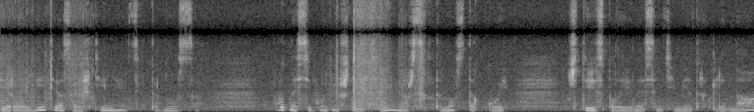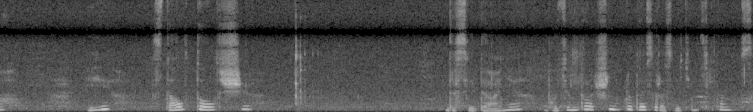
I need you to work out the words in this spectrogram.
первое видео о зарождении цветоноса. Вот на сегодняшний день наш цветонос такой. 4,5 сантиметра длина и стал толще. До свидания. Будем дальше наблюдать за развитием цветоноса.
